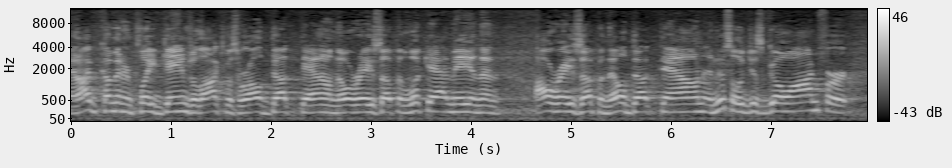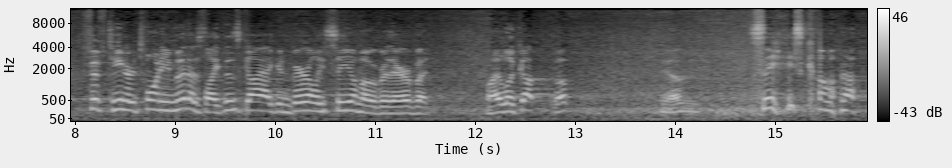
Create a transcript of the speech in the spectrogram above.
And I've come in and played games with octopus where I'll duck down and they'll raise up and look at me, and then I'll raise up and they'll duck down, and this will just go on for 15 or 20 minutes. Like this guy, I can barely see him over there, but when I look up, oh, yeah, see, he's coming up.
